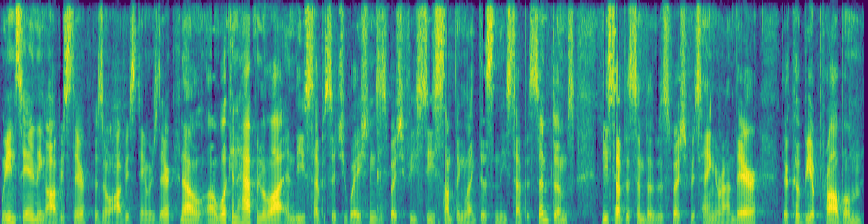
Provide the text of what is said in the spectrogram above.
we didn't see anything obvious there. There's no obvious damage there. Now, uh, what can happen a lot in these type of situations, especially if you see something like this and these type of symptoms, these type of symptoms, especially if it's hanging around there, there could be a problem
